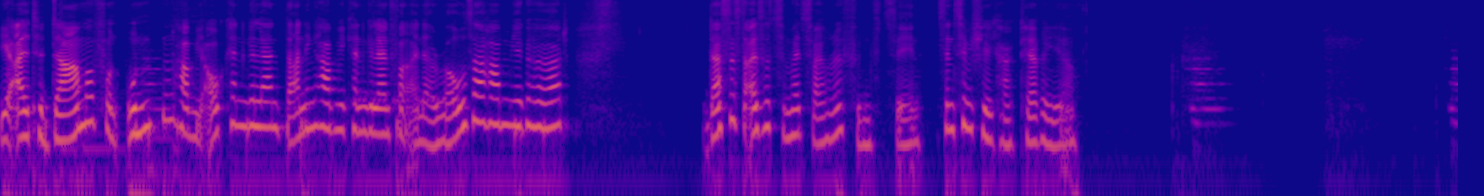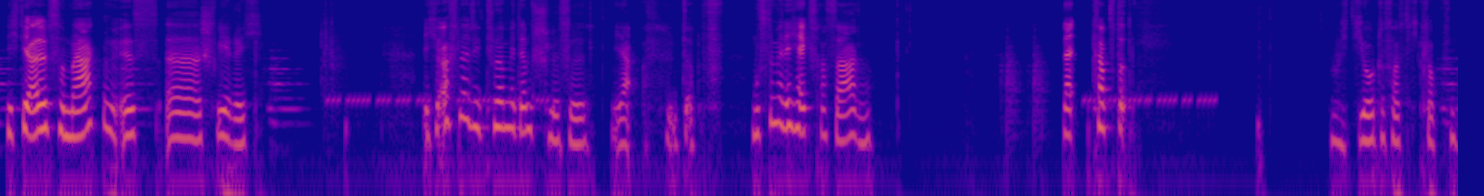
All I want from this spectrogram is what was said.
die alte Dame von unten haben wir auch kennengelernt, Dunning haben wir kennengelernt, von einer Rosa haben wir gehört. Das ist also Zimmer 215. Das sind ziemlich viele Charaktere hier. Sich die alle zu merken, ist äh, schwierig. Ich öffne die Tür mit dem Schlüssel. Ja, pf, musst du mir nicht extra sagen. Nein, klopf du. Du Idiot, du sollst nicht klopfen.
